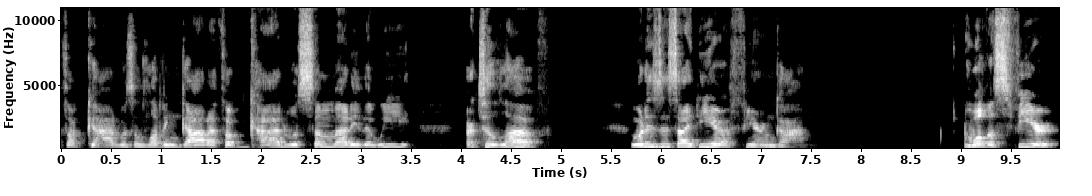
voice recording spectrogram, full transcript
I thought God was a loving God. I thought God was somebody that we are to love. What is this idea of fearing God? Well, this fear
